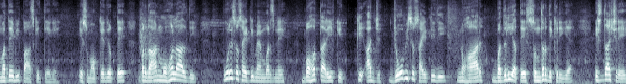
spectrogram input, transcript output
ਮਤੇ ਵੀ ਪਾਸ ਕੀਤੇ ਗਏ। ਇਸ ਮੌਕੇ ਦੇ ਉੱਤੇ ਪ੍ਰਧਾਨ ਮੋਹਨ ਲਾਲ ਦੀ ਪੂਰੇ ਸੁਸਾਇਟੀ ਮੈਂਬਰਸ ਨੇ ਬਹੁਤ ਤਾਰੀਫ ਕੀਤੀ ਕਿ ਅੱਜ ਜੋ ਵੀ ਸੁਸਾਇਟੀ ਦੀ ਨੁਹਾਰ ਬਦਲੀ ਅਤੇ ਸੁੰਦਰ ਦਿਖ ਰਹੀ ਹੈ, ਇਸ ਦਾ ਸ਼੍ਰੇ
